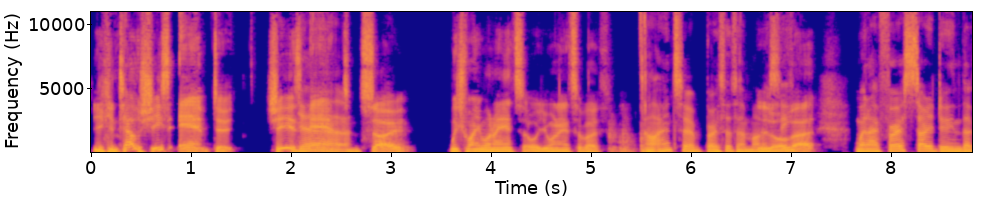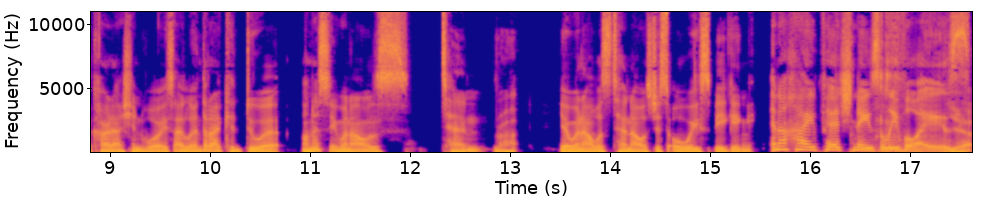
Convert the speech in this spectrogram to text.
you can tell she's amped, dude. She is Yeah. amped. So, which one you want to answer, or you want to answer both? I'll answer both of them, honestly. Love it. When I first started doing the Kardashian voice, I learned that I could do it honestly when I was 10. Right. Yeah, when I was 10, I was just always speaking. in a high pitched, nasally voice. Yeah.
